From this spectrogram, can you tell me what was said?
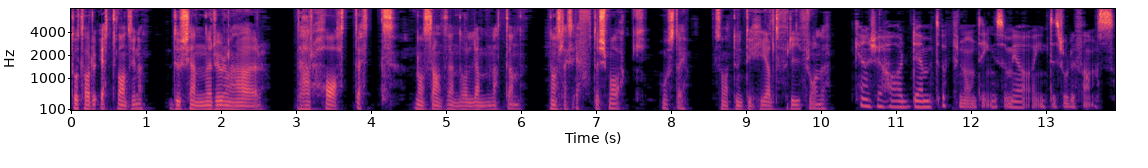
Då tar du ett vansinne. Du känner hur den här, det här hatet någonstans ändå har lämnat den. Någon slags eftersmak hos dig. Som att du inte är helt fri från det. Kanske har dämt upp någonting som jag inte trodde fanns.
